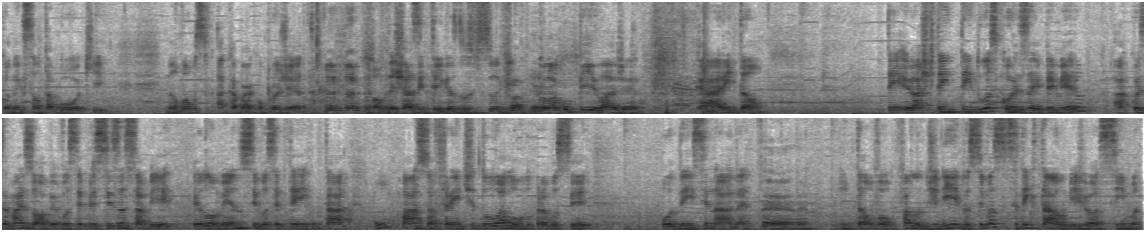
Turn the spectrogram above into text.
Conexão tá boa aqui. Não vamos acabar com o projeto. Vamos deixar as intrigas nos desunir. Coloca o pi lá, já. Cara, então. tem- eu acho que tem, tem duas coisas aí. Primeiro, a coisa mais óbvia, você precisa saber, pelo menos, se você tem tá um passo à frente do aluno para você poder ensinar, né? É, né? Então, vamos falando de nível, se você, você tem que estar um nível acima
